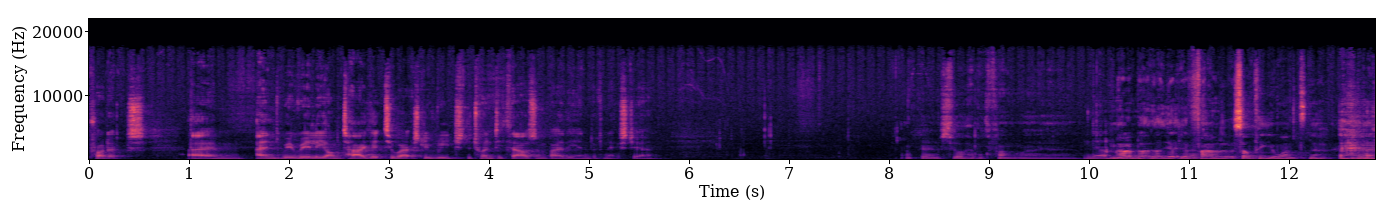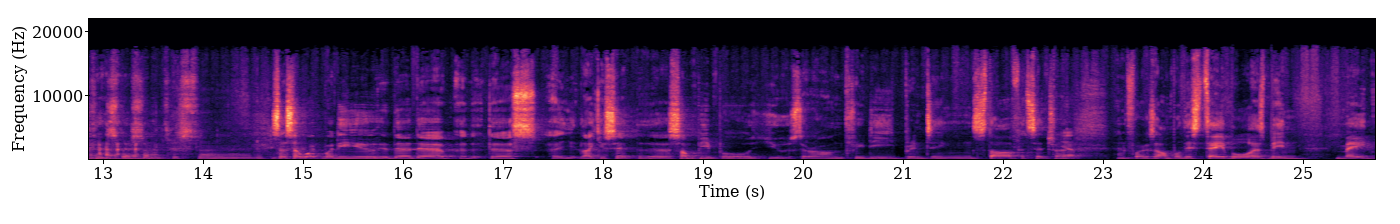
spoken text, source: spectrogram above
products. Um, and we're really on target to actually reach the 20,000 by the end of next year. Okay, I still haven't found my No? No, no, no. You you No. found something you want? No. uh, special. Just uh. So, so what, what do you the the, the uh, like you said uh, some people use their own 3D printing stuff etc. Yep. And for example, this table has been made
